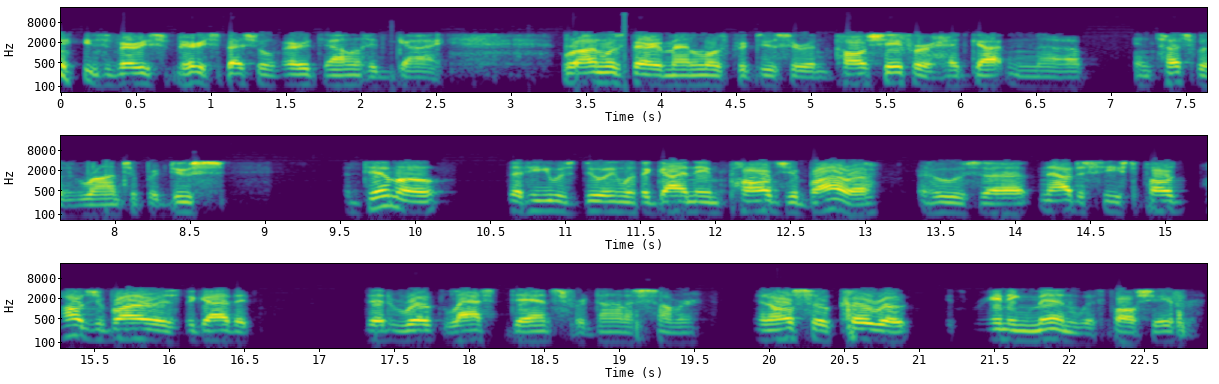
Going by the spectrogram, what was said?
He's a very, very special, very talented guy. Ron was Barry Manilow's producer, and Paul Shaffer had gotten uh, in touch with Ron to produce a demo that he was doing with a guy named Paul Jabara, who's uh, now deceased. Paul Paul Jabara is the guy that that wrote Last Dance for Donna Summer, and also co-wrote It's Raining Men with Paul Shaffer.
